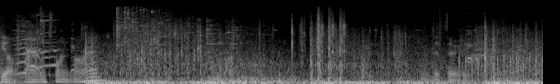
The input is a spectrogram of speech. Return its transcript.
29? The 30.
